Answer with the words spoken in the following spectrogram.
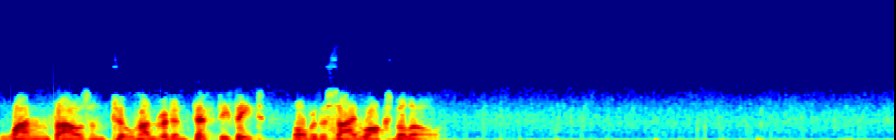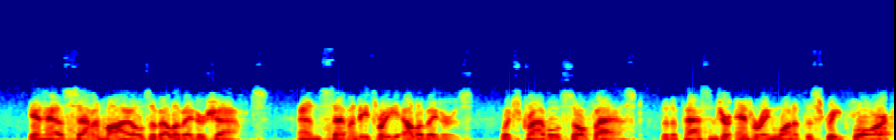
1,250 feet over the sidewalks below. It has seven miles of elevator shafts and 73 elevators, which travel so fast that a passenger entering one at the street floor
